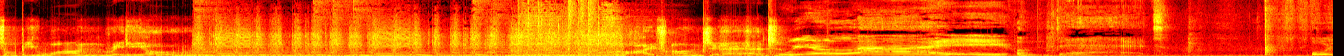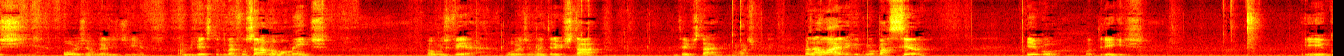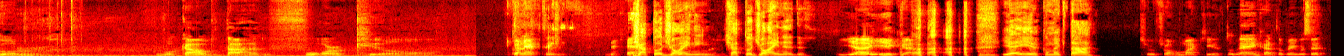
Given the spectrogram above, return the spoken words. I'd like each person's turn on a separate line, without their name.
Zombie One Radio. Live Undead.
We're live undead. Hoje, hoje é um grande dia. Vamos ver se tudo vai funcionar normalmente. Vamos ver. Hoje eu vou entrevistar. Entrevistar? Ótimo. Fazer uma live aqui com meu parceiro Igor Rodrigues. Igor, vocal, guitarra do Four Kill. Connecting.
Já tô joining, já tô joined.
E aí, cara?
e aí, como é que tá?
Deixa eu, deixa eu arrumar aqui. Tô bem, cara. Tô bem e você?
